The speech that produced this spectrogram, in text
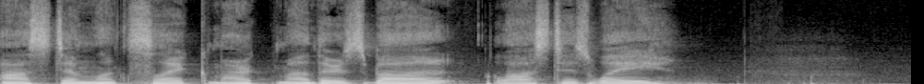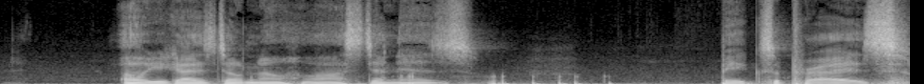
Austin looks like Mark Mothersbaugh lost his way. Oh, you guys don't know who Austin is? Big surprise.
